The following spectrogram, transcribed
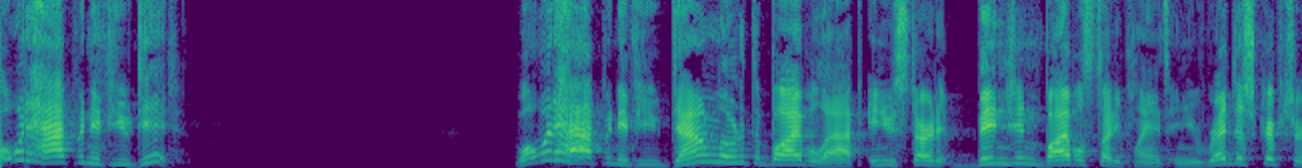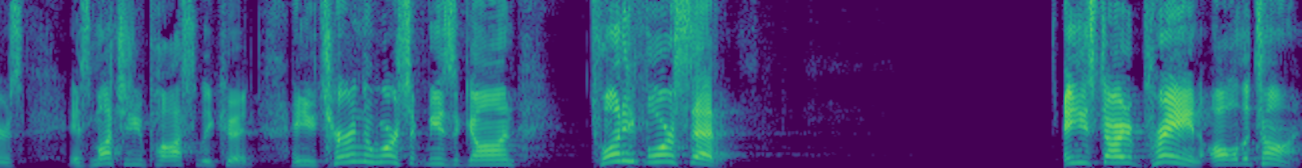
What would happen if you did? What would happen if you downloaded the Bible app and you started binging Bible study plans and you read the scriptures as much as you possibly could and you turned the worship music on 24 7 and you started praying all the time?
